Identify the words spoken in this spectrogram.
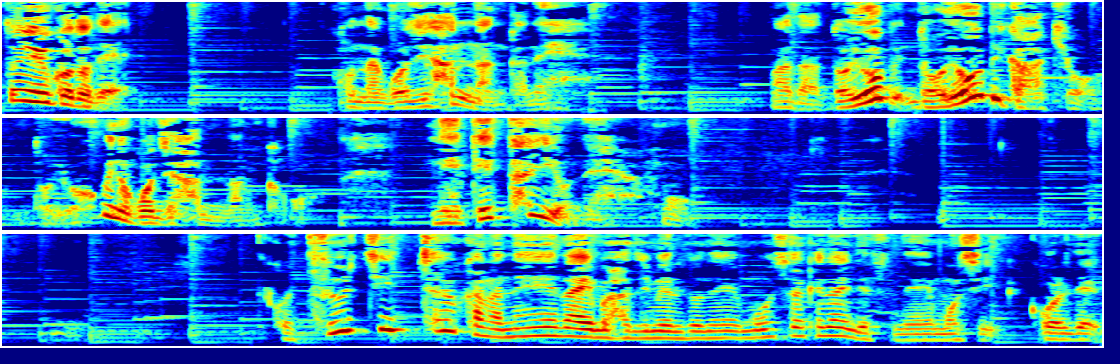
ということで、こんな5時半なんかね、まだ土曜日、土曜日か今日、土曜日の5時半なんかも、寝てたいよね、もう。これ通知いっちゃうからね、ライブ始めるとね、申し訳ないですね、もし、これで、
